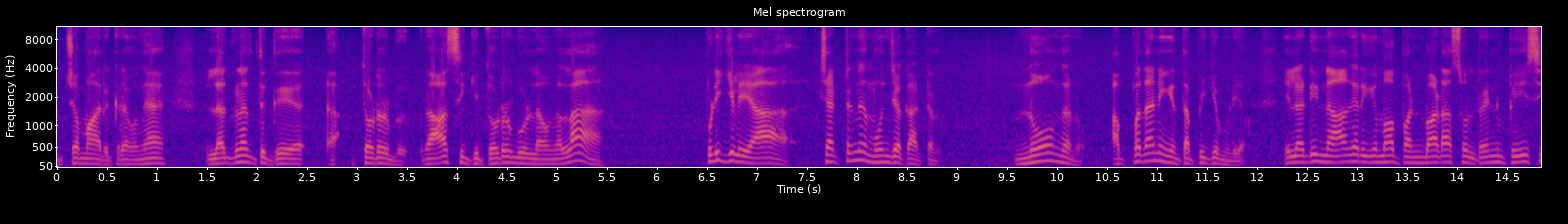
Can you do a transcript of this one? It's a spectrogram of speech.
உச்சமாக இருக்கிறவங்க லக்னத்துக்கு தொடர்பு ராசிக்கு தொடர்பு உள்ளவங்கெல்லாம் பிடிக்கலையா? சட்டுன்னு மூஞ்ச காட்டணும். நோங்கணும். அப்போ தான் நீங்கள் தப்பிக்க முடியும். இல்லாட்டி நாகரிகமாக பண்பாடாக சொல்கிறேன்னு பேசி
